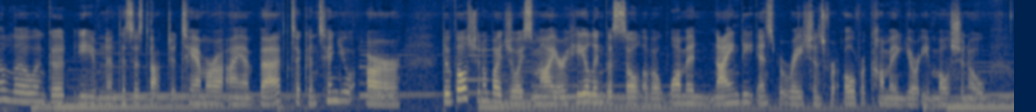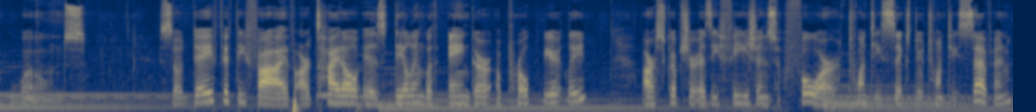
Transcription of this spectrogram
Hello and good evening. This is Dr. Tamara. I am back to continue our devotional by Joyce Meyer, Healing the Soul of a Woman 90 Inspirations for Overcoming Your Emotional Wounds. So, day 55, our title is Dealing with Anger Appropriately. Our scripture is Ephesians 4 26 through 27.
